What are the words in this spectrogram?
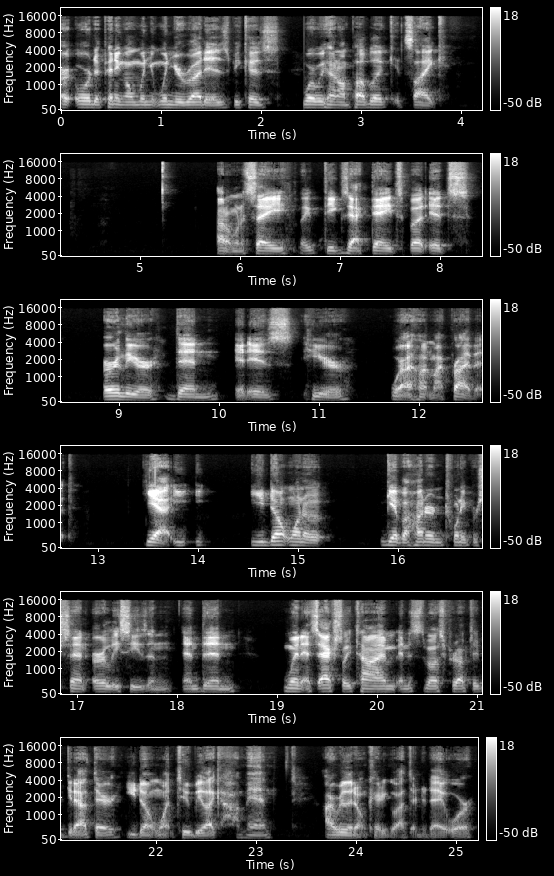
or, or depending on when when your rut is because where we hunt on public it's like I don't want to say like the exact dates but it's earlier than it is here where I hunt my private. Yeah, you, you don't want to give 120% early season and then when it's actually time and it's the most productive get out there. You don't want to be like oh man i really don't care to go out there today or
